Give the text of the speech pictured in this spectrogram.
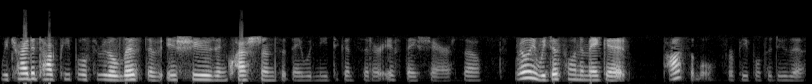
we tried to talk people through the list of issues and questions that they would need to consider if they share. So really, we just want to make it possible for people to do this.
